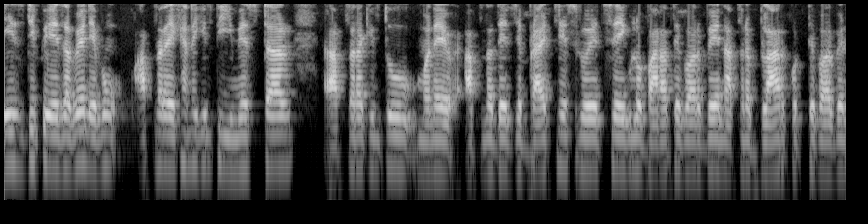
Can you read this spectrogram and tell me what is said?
এইচডি পেয়ে যাবেন এবং আপনারা এখানে কিন্তু ইমেজটার আপনারা কিন্তু মানে আপনাদের যে ব্রাইটনেস রয়েছে এগুলো বাড়াতে পারবেন, আপনারা ব্লার করতে পারবেন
